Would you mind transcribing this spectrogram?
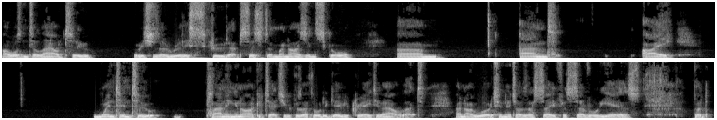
I wasn't allowed to, which is a really screwed up system when I was in school. Um, and I went into planning and architecture because I thought it gave a creative outlet. And I worked in it, as I say, for several years. But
